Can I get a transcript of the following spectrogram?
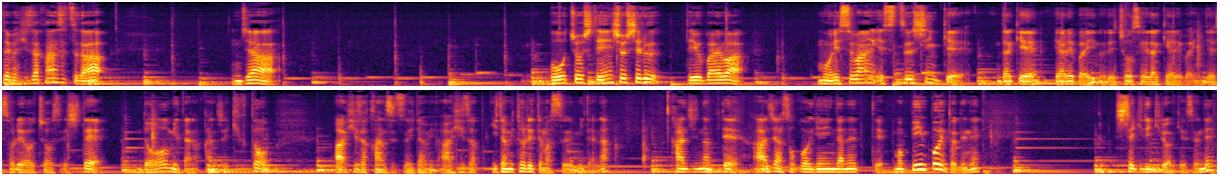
例えば膝関節がじゃあ膨張して炎症してるっていう場合はもう S1S2 神経だけやればいいので調整だけやればいいんでそれを調整してどう？みたいな感じで聞くとあ膝関節の痛みあ膝痛み取れてます？みたいな感じになってあじゃあそこが原因だねってもうピンポイントでね指摘できるわけですよね。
